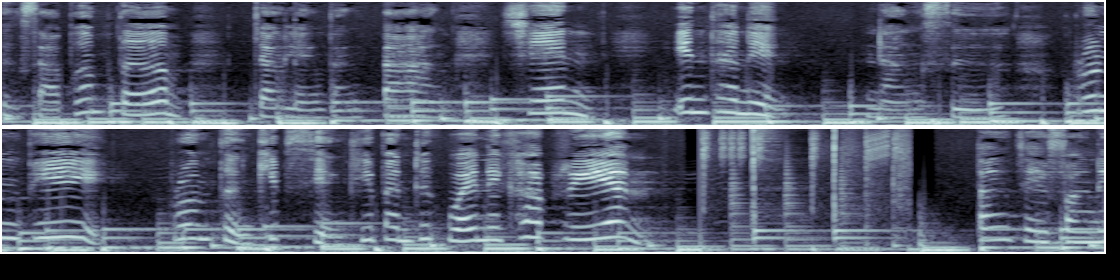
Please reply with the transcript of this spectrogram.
ศึกษาเพิ่มเติม จากแหล่งต่างๆ เช่น อินเทอร์เน็ต หนังสือ รุ่นพี่ รวมถึงคลิปเสียงที่บันทึกไว้ในคาบเรียน ตั้งใจฟังใน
